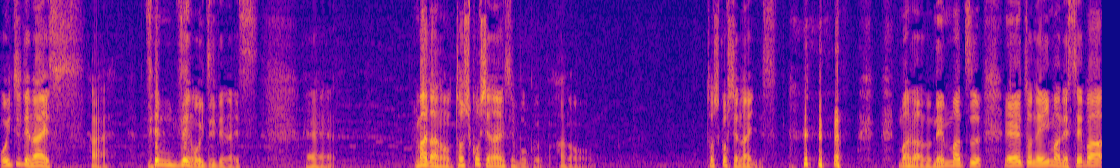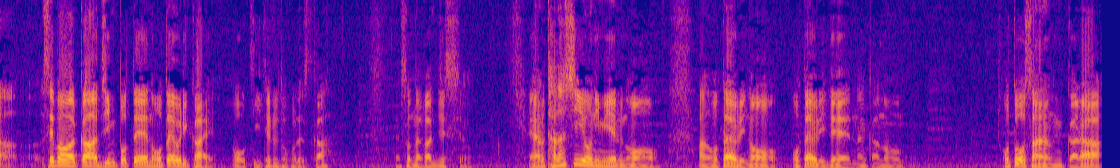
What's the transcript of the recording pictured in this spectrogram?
追いついてないです。はい。全然追いついてないです。えーまだあの、年越してないんですよ、僕。あの、年越してないんです。まだあの、年末、えっ、ー、とね、今ね、セバ、セバワカジンポテのお便り会を聞いてるとこですか？そんな感じですよ。あの、正しいように見えるの、あの、お便りの、お便りで、なんかあの、お父さんから、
